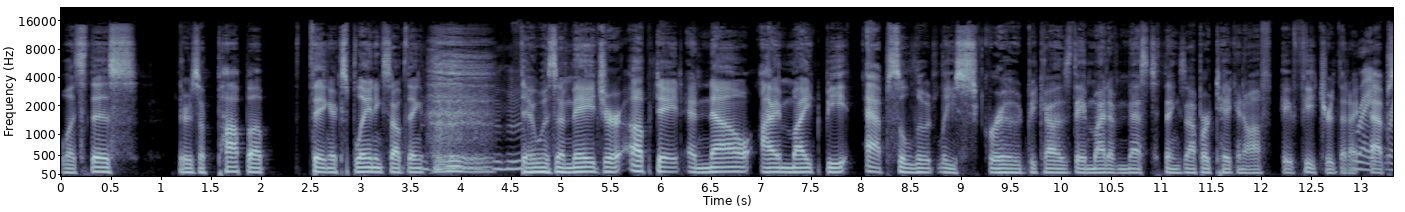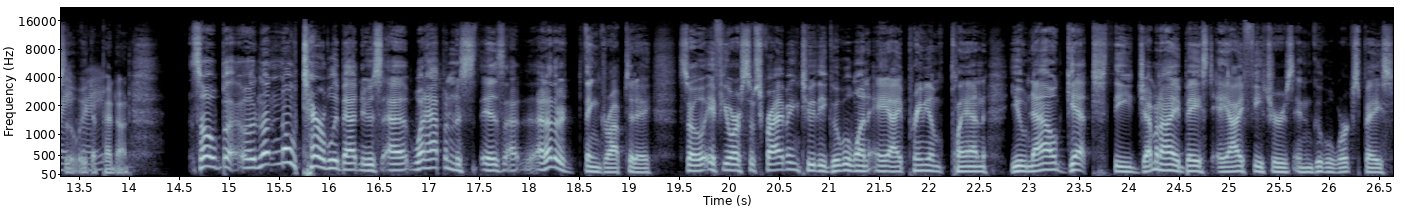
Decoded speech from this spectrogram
what's this? There's a pop up thing explaining something. Mhm. There was a major update, and now I might be absolutely screwed because they might have messed things up or taken off a feature that I Right, right, absolutely right. depend on. So, but uh, no, no terribly bad news. Uh, what happened is, is uh, another thing dropped today. So, if you are subscribing to the Google One AI Premium plan, you now get the Gemini-based AI features in Google Workspace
